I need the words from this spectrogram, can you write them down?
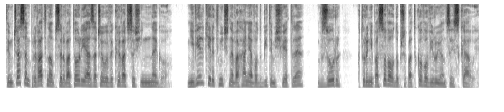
Tymczasem prywatne obserwatoria zaczęły wykrywać coś innego. Niewielkie rytmiczne wahania w odbitym świetle, wzór, który nie pasował do przypadkowo wirującej skały.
